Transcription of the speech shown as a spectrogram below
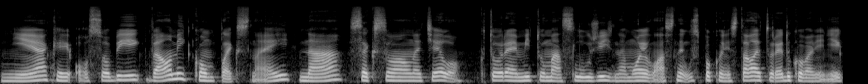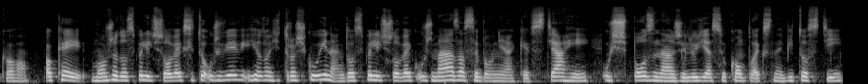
nejakej osoby veľmi komplexnej na sexuálne telo ktoré mi tu má slúžiť na moje vlastné uspokojenie. Stále to redukovanie niekoho. OK, možno dospelý človek si to už vie vyhodnotiť trošku inak. Dospelý človek už má za sebou nejaké vzťahy, už pozná, že ľudia sú komplexné bytosti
